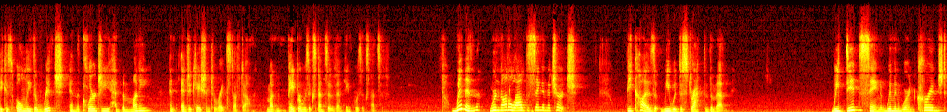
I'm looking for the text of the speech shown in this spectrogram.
Because only the rich and the clergy had the money and education to write stuff down. Paper was expensive and ink was expensive. Women were not allowed to sing in the church because we would distract the men. We did sing, and women were encouraged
